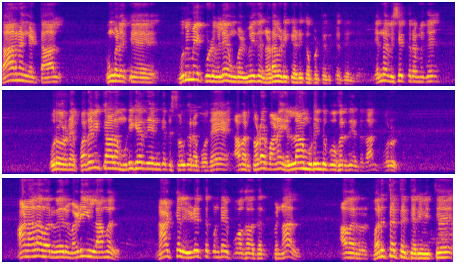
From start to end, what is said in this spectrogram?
காரணம் கேட்டால் உங்களுக்கு உரிமை குழுவிலே உங்கள் மீது நடவடிக்கை எடுக்கப்பட்டிருக்கிறது என்று. என்ன விசித்திரம் இது? ஒருவருடைய பதவிக்காலம் முடிகிறது என்கிறது சொல்கிற போதே அவர் தொடர்பான எல்லாம் முடிந்து போகிறது என்றுதான் பொருள். ஆனாலும் அவர் வேறு வழி இல்லாமல் நாட்கள் இழுத்துக் கொண்டே போவதற்கு பின்னால் அவர் வருத்தத்தை தெரிவித்து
